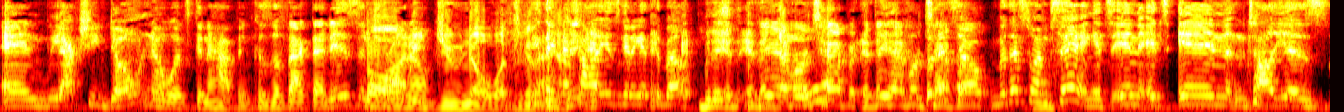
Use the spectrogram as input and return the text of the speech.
and we actually don't know what's going to happen because the fact that it is in Oh, Toronto. we do know what's going to happen. Natalya is going to get the belt? But if, if they have her No. tap, if they have her But tap out, what, but that's what I'm saying. It's in it's in Natalya's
